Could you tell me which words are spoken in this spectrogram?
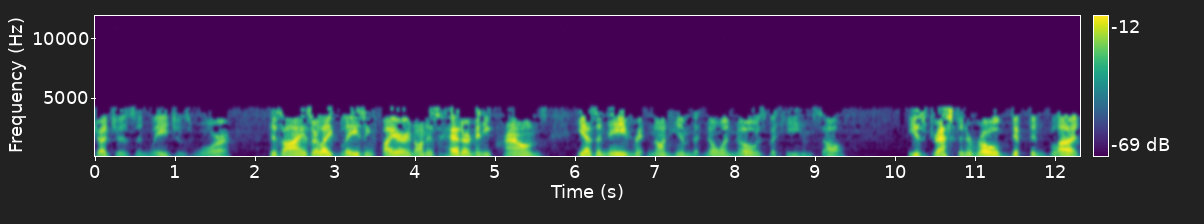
judges and wages war. His eyes are like blazing fire, and on his head are many crowns. He has a name written on him that no one knows but he himself. He is dressed in a robe dipped in blood,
